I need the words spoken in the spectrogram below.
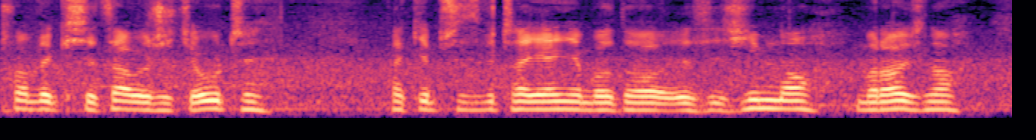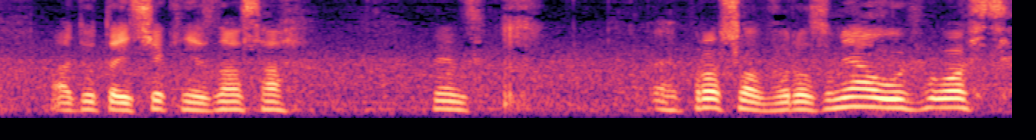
człowiek się całe życie uczy. Takie przyzwyczajenie, bo to jest zimno, mroźno, a tutaj cieknie z nosa, więc e, proszę o wyrozumiałość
